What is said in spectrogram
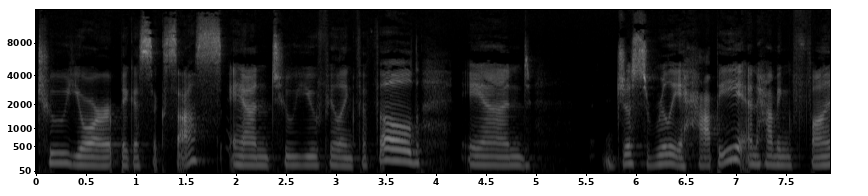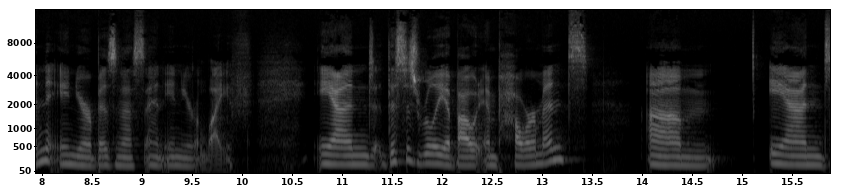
to your biggest success and to you feeling fulfilled and just really happy and having fun in your business and in your life. And this is really about empowerment um, and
